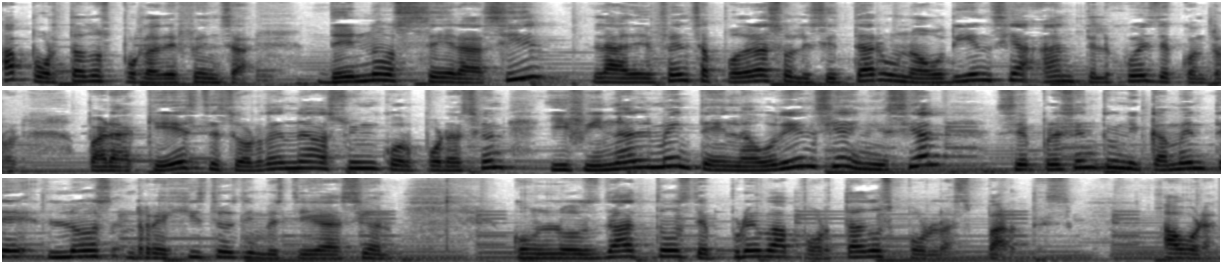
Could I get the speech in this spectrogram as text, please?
aportados por la defensa. De no ser así, la defensa podrá solicitar una audiencia ante el juez de control para que éste se ordene a su incorporación y finalmente en la audiencia inicial se presente únicamente los registros de investigación con los datos de prueba aportados por las partes. Ahora,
